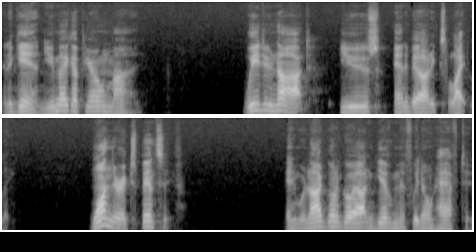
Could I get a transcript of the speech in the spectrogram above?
and again, you make up your own mind. We do not use antibiotics lightly. One, they're expensive, and we're not going to go out and give them if we don't have to.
